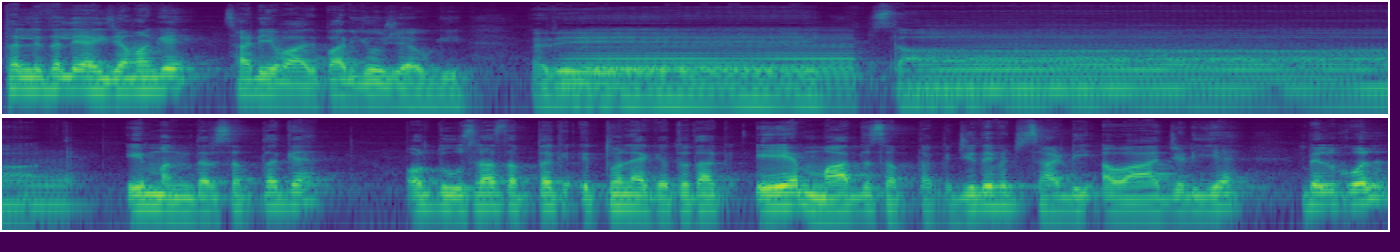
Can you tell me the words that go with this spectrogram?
ਥੱਲੇ ਥੱਲੇ ਆਈ ਜਾਵਾਂਗੇ, ਸਾਡੀ ਆਵਾਜ਼ ਭਾਰੀ ਹੋ ਜਾਊਗੀ। ਰੇ, ਸਾ। ਇਹ ਮੰਦਰ ਸਪਤਕ ਹੈ ਔਰ ਦੂਸਰਾ ਸਪਤਕ ਇੱਥੋਂ ਲੈ ਕੇ ਇੱਥੋਂ ਤੱਕ ਇਹ ਹੈ ਮੱਧ ਸਪਤਕ, ਜਿਹਦੇ ਵਿੱਚ ਸਾਡੀ ਆਵਾਜ਼ ਜਿਹੜੀ ਹੈ ਬਿਲਕੁਲ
